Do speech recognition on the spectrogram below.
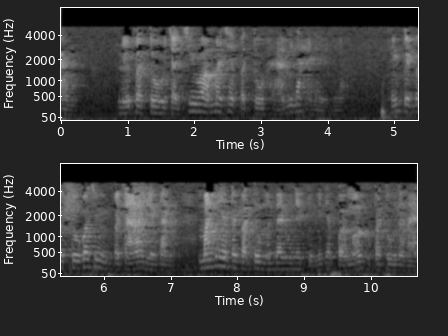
กัน หรือประตูจะชื่อว่าไม่ใช่ประตูหาไม่ได้เลยนะครับถึงปิดประตูก็ชื่อปัจจาระเดียวกัน มันก็ยังเป็นประตูเหมือนเดิมมันจะปิดมันจะเปิดมันก็คือประตูนั่นแหละ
